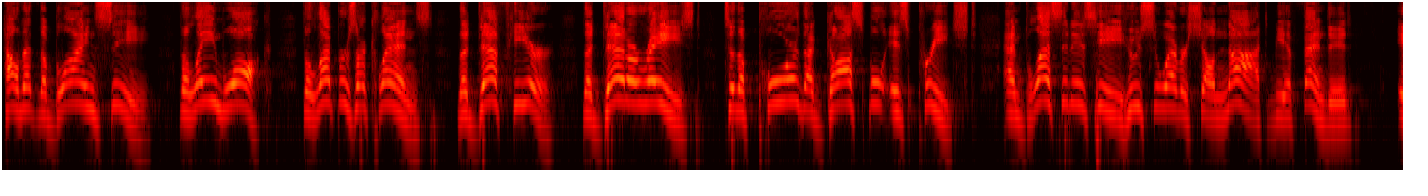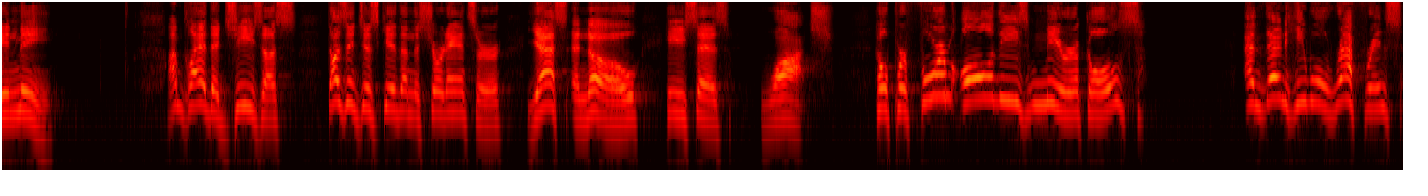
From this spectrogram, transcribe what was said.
how that the blind see, the lame walk, the lepers are cleansed, the deaf hear, the dead are raised, to the poor the gospel is preached, and blessed is he whosoever shall not be offended in me. I'm glad that Jesus doesn't just give them the short answer, yes and no. He says, watch. He'll perform all of these miracles, and then he will reference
